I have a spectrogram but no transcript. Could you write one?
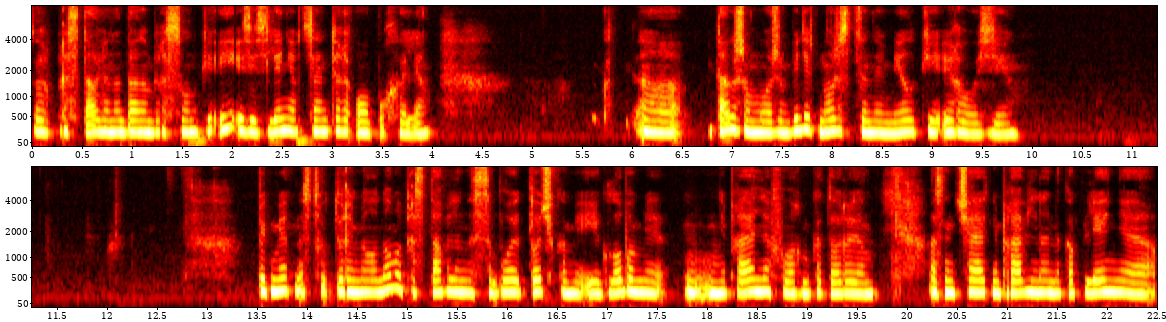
который представлен на данном рисунке, и изъязвление в центре опухоли. Также можем видеть множественные мелкие эрозии. Пигментные структуры меланомы представлены собой точками и глобами неправильной формы, которые означают неправильное накопление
